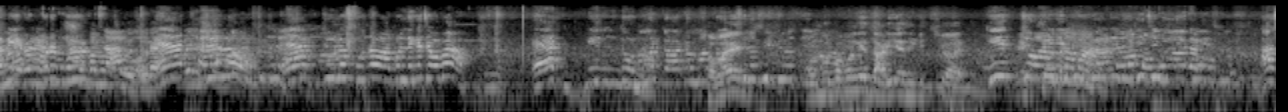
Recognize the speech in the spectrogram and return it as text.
আমি এরকম করে এক চুলো এক চুলো কোথাও আগুন লেগেছে বাবা? এক বিন্দু না। আমার কাকা মা সবাই কম্বল ফম্বল নিয়ে দাঁড়িয়ে আছে কিচ্ছু হয়নি কিচ্ছু হয়নি আমার। দেখেছি দেখেছি আর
